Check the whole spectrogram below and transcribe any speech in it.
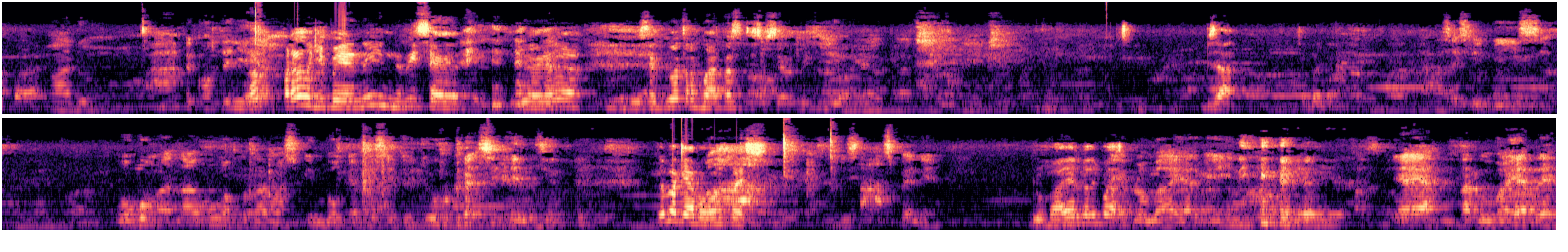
apa. Waduh. Apa kontennya ya? Padahal- lagi pengen ini riset, jadi akhirnya bisa gue terbatas di sosial media. Oke, oke. Bisa, coba deh. Saya sih bisa. Gua gua nggak tahu, gua nggak pernah masukin bokep ke situ juga sih. Lo pakai apa WordPress? Di suspend ya. Belum bayar kali pak? Kayaknya belum bayar kayak ini. Iya, iya. ya ya, ntar gue bayar deh.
